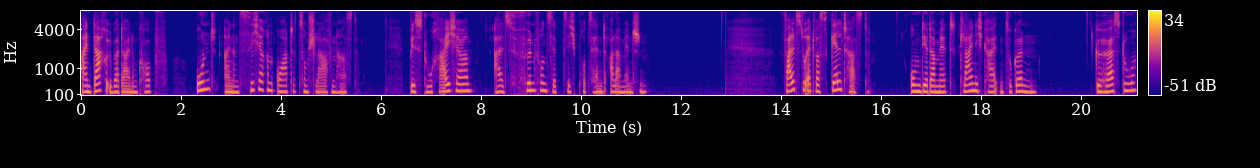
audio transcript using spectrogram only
ein Dach über deinem Kopf und einen sicheren Ort zum Schlafen hast, bist du reicher als 75 Prozent aller Menschen. Falls du etwas Geld hast, um dir damit Kleinigkeiten zu gönnen, gehörst du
